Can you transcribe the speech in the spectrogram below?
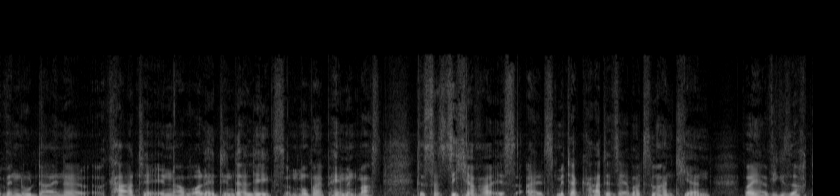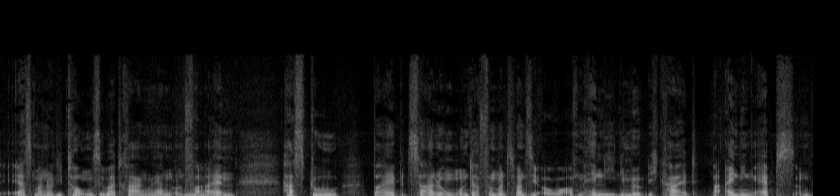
wenn du deine Karte in einer Wallet hinterlegst und Mobile Payment machst, dass das sicherer ist, als mit der Karte selber zu hantieren, weil ja wie gesagt erstmal nur die Tokens übertragen werden und mhm. vor allem hast du bei Bezahlungen unter 25 Euro auf dem Handy die Möglichkeit, bei einigen Apps und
